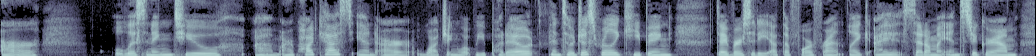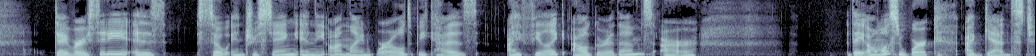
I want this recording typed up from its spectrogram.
are listening to um, our podcast and are watching what we put out. And so just really keeping diversity at the forefront. Like I said on my Instagram, diversity is so interesting in the online world because I feel like algorithms are they almost work against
